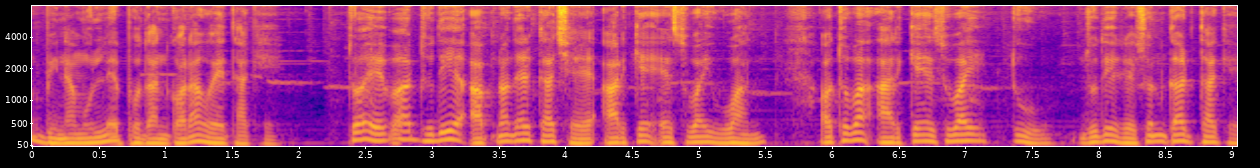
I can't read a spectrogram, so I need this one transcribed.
বিনামূল্যে প্রদান করা হয়ে থাকে। তো এবার যদি আপনাদের কাছে R K S Y one অথবা R K S Y two যদি রেশন কার্ড থাকে,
